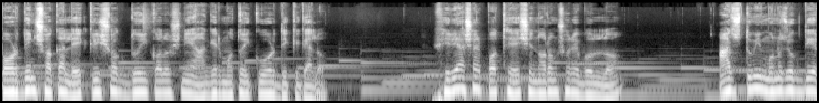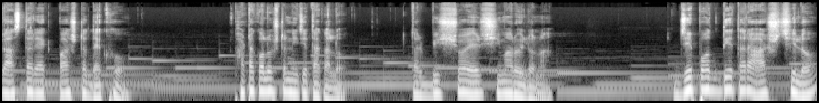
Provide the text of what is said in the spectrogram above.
পরদিন সকালে কৃষক দুই কলস নিয়ে আগের মতোই কুয়োর দিকে গেল। ফিরে আসার পথে সে নরম স্বরে বলল, আজ তুমি মনোযোগ দিয়ে রাস্তার এক পাশটা দেখো। ফাটা কলসটা নিচে তাকালো। তার বিস্ময়ের সীমা রইল না। যে পথ দিয়ে তারা আসছিল,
